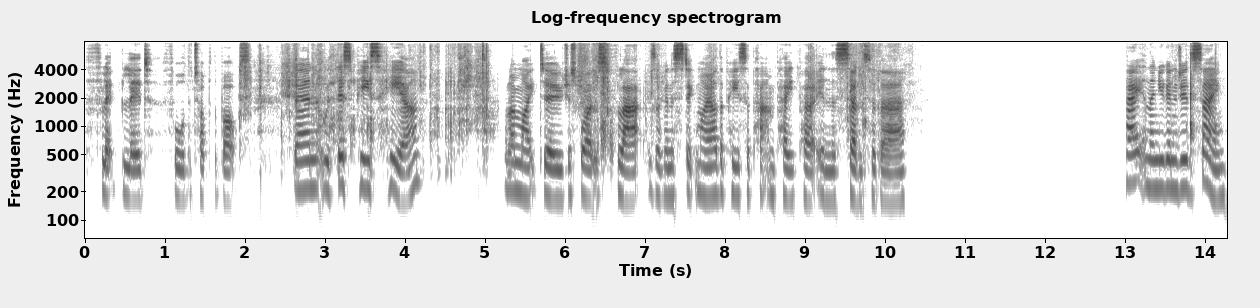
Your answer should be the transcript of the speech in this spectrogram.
flip lid for the top of the box. Then with this piece here, what I might do, just while it's flat, is I'm going to stick my other piece of pattern paper in the centre there. Okay, and then you're going to do the same.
